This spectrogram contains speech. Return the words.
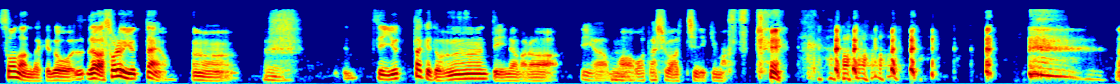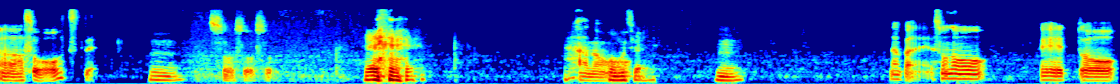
そうなんだけど、だからそれを言ったよ。うん。ゃん。って言ったけど、うーんって言いながら、いや、まあ、うん私はあっちに行きますっつって。ああ、そう？つって。うん。そうそうそう。ええあの面、白いね。うん。なんかね、その、えーっと、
